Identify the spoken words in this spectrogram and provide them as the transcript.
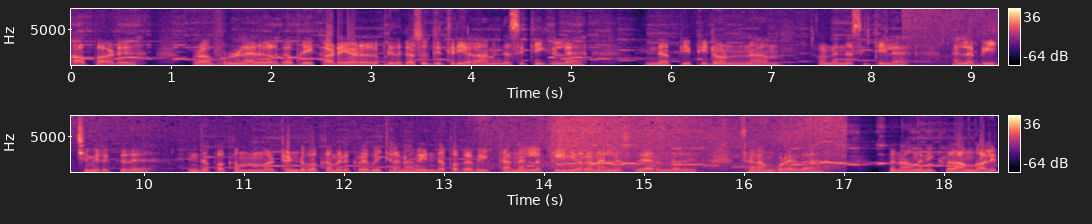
சாப்பாடு. அப்புறம் ஃபுல்லாக இதுகளுக்கு அப்படி கடைகள் இப்படி இதுக்காக சுற்றி தெரியலாம் இந்த சிட்டிக்குள்ளே இந்த பிபி டோன் இந்த சிட்டியில் நல்ல பீச்சும் இருக்குது. இந்த பக்கம் ரெண்டு பக்கம் இருக்கிற பீச்சில் நாங்கள் இந்த பக்கம் பீச் தான் நல்ல கிளியராக நல்ல இதாக இருந்தது. சனம் குறைவை. இப்போ நாங்கள் நிற்கிறது அங்காளி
